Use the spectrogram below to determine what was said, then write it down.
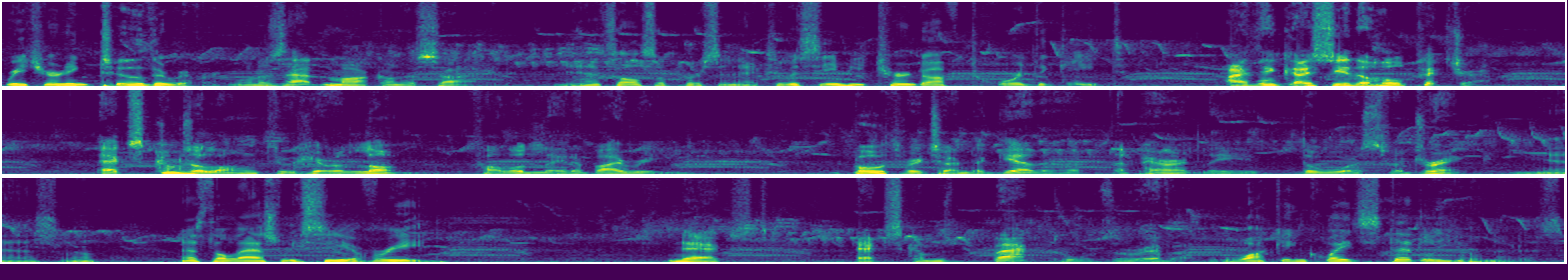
returning to the river. What is that mark on the side? That's also person X. It would seem he turned off toward the gate. I think I see the whole picture. X comes along through here alone, followed later by Reed. Both return together, apparently the worse for drink. Yes, well, that's the last we see of Reed. Next, X comes back towards the river. Walking quite steadily, you'll notice.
